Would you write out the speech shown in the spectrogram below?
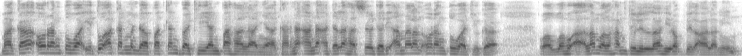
maka orang tua itu akan mendapatkan bagian pahalanya. Karena anak adalah hasil dari amalan orang tua juga. Wallahu a'lam walhamdulillahi rabbil alamin.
